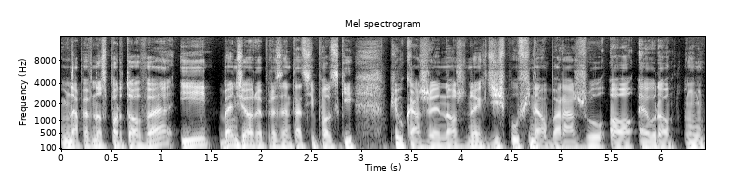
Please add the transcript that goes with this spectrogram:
Na pewno sportowe i będzie o reprezentacji Polski piłkarzy nożnych. Dziś półfinał barażu o Euro, mm,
